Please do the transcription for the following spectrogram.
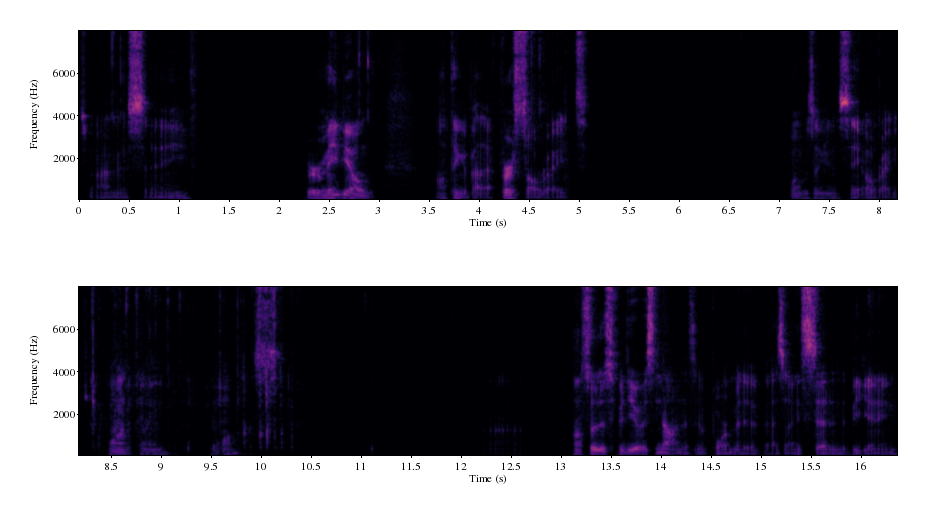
so I'm going to say, or maybe I'll, I'll think about that. First, I'll write, what was I going to say? All right, quantum walks. Also, this video is not as informative as I said in the beginning.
